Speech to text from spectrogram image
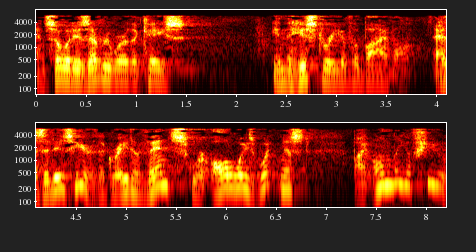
And so it is everywhere the case in the history of the Bible, as it is here. The great events were always witnessed by only a few.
